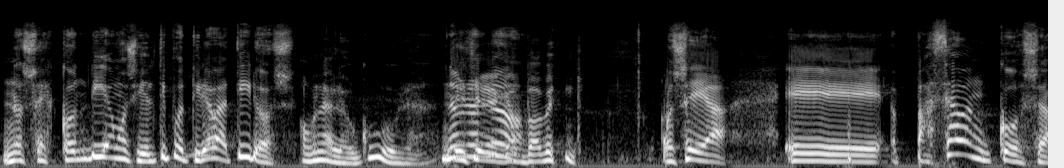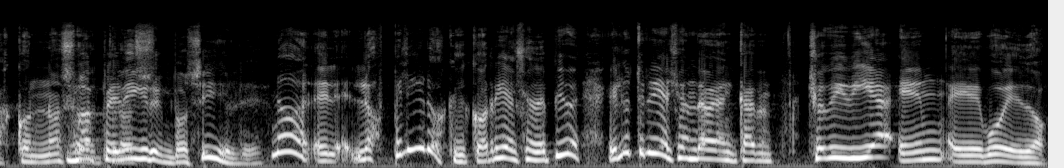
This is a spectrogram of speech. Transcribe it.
nos escondíamos y el tipo tiraba tiros. una locura. No, no, no. campamento. O sea, eh, pasaban cosas con nosotros. Más peligro imposible. No, el- los peligros que corría yo de pibe. El otro día yo andaba en yo vivía en eh, Boedo.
